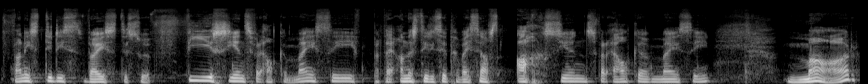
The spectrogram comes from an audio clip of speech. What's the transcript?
Van die studies wys dit so 4 seuns vir elke meisie. Party ander studies het gewys selfs 8 seuns vir elke meisie. Maar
